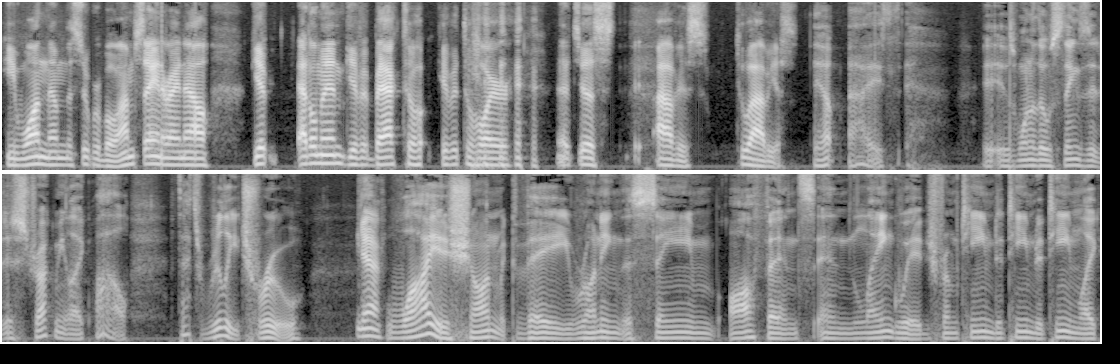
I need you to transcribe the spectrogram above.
He won them the Super Bowl. I'm saying it right now. Give Edelman, give it back to give it to Hoyer. That's just obvious, too obvious. Yep, I. It, was one of those things that just struck me like, wow, if that's really true. Yeah, Why is Sean McVay running the same offense and language from team to team to team? Like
